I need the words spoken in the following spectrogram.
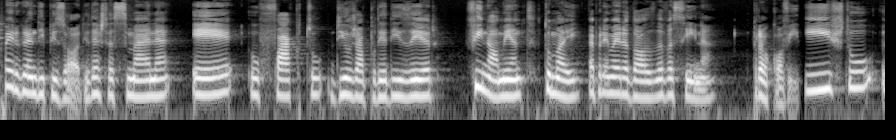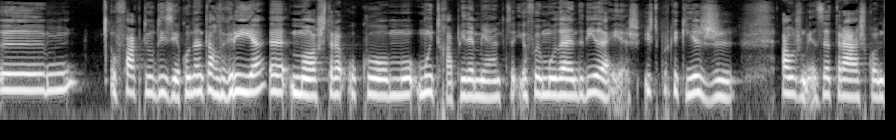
O primeiro grande episódio desta semana é o facto de eu já poder dizer finalmente tomei a primeira dose da vacina para o Covid. E isto hum, o facto de eu dizer com tanta alegria uh, mostra o como, muito rapidamente, eu fui mudando de ideias. Isto porque aqui a G, há uns meses atrás, quando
